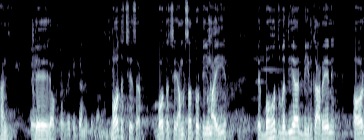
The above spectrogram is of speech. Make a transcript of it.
ਹਾਂਜੀ। ਤੇ ਡਾਕਟਰ ਦੇ ਕਿਦਾਂ ਦੇ ਬਹੁਤ ਅੱਛੇ ਸਰ ਬਹੁਤ ਅੱਛੇ। ਅੰਮ੍ਰਿਤਸਰ ਤੋਂ ਟੀਮ ਆਈ ਹੈ ਤੇ ਬਹੁਤ ਵਧੀਆ ਡੀਲ ਕਰ ਰਹੇ ਨੇ। ਔਰ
